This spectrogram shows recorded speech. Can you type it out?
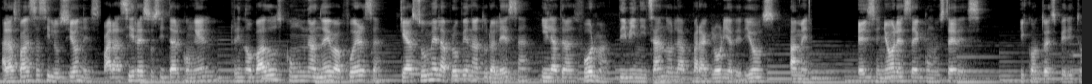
a las falsas ilusiones, para así resucitar con Él, renovados con una nueva fuerza que asume la propia naturaleza y la transforma, divinizándola para gloria de Dios. Amén. El Señor esté con ustedes y con tu espíritu.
